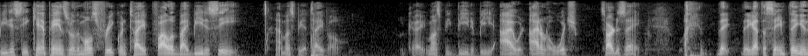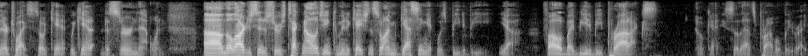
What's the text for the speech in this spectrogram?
B2C campaigns were the most frequent type, followed by B2C. That must be a typo. Okay, it must be B to B. I would I don't know which. It's hard to say. they they got the same thing in there twice, so it can't we can't discern that one. Um, the largest industry was technology and communications, so I'm guessing it was B to B. Yeah, followed by B to B products. Okay, so that's probably right.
